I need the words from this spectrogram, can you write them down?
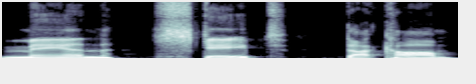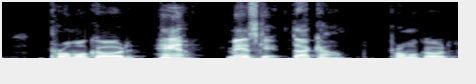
manscaped.com, promo code HAM. Manscaped.com, promo code.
